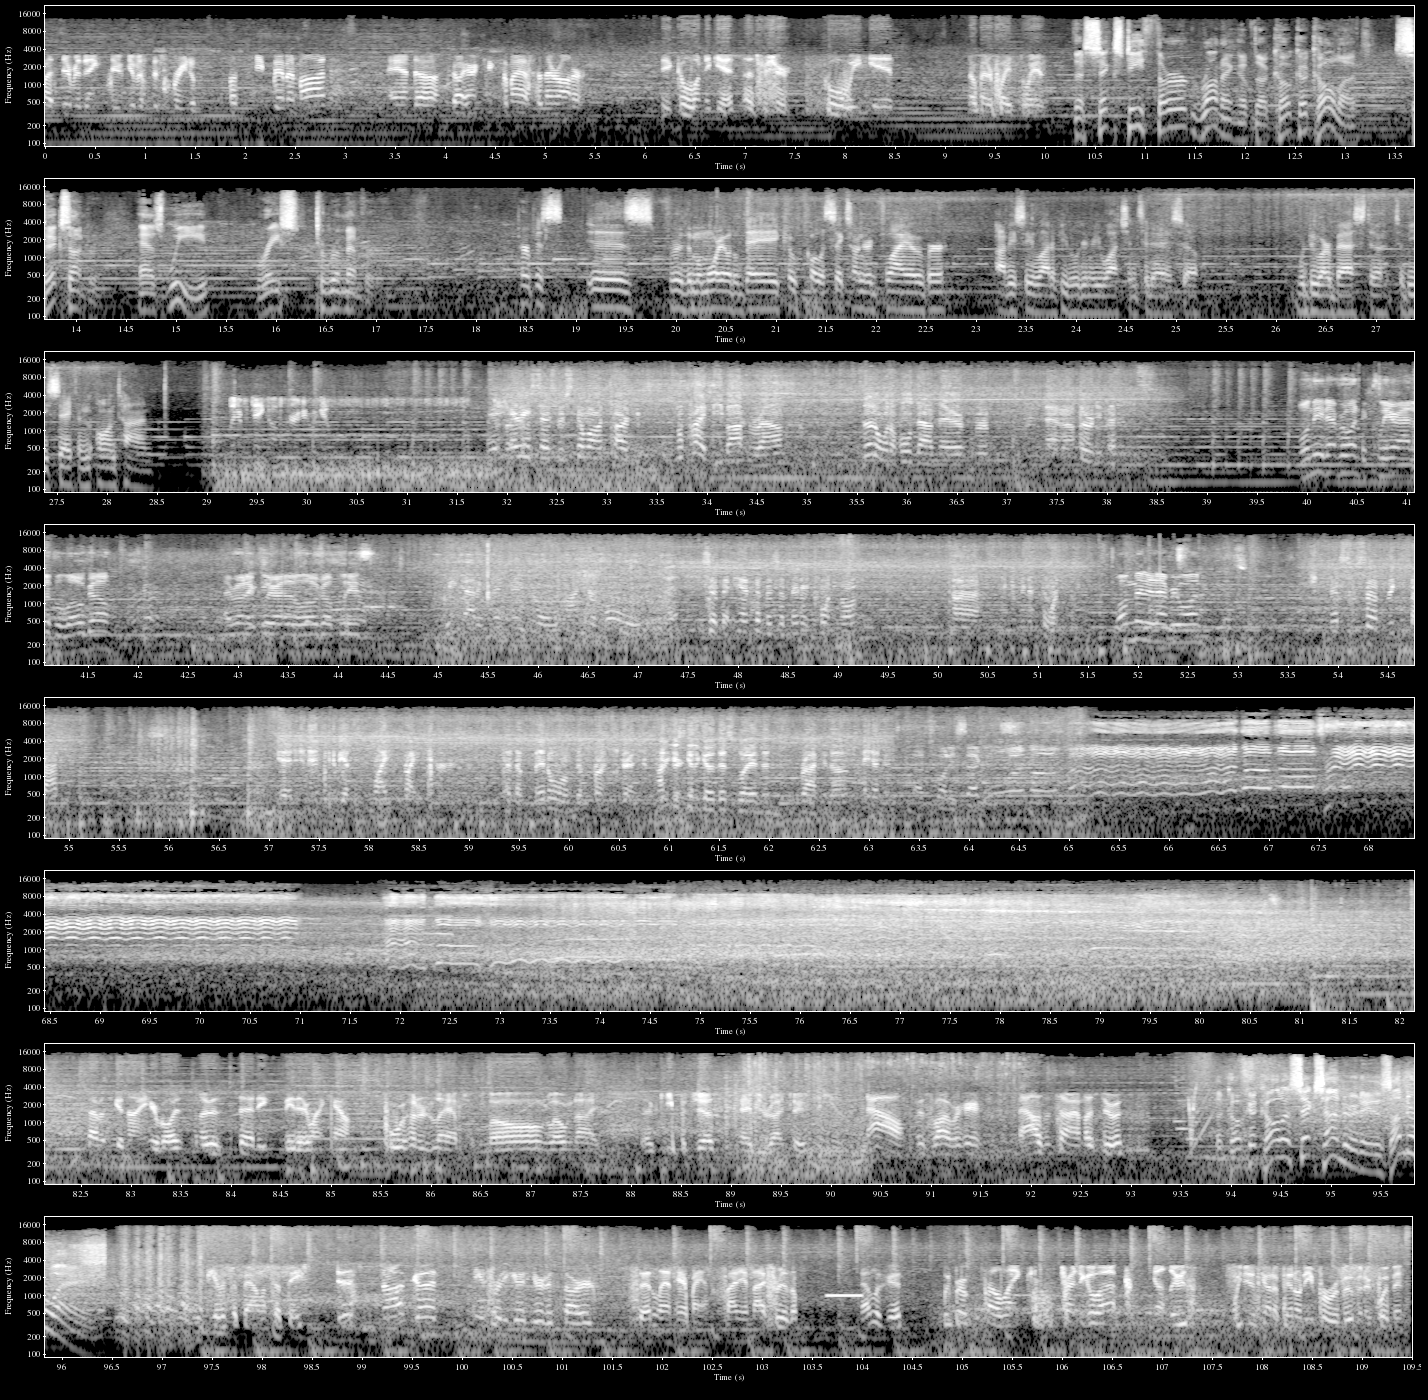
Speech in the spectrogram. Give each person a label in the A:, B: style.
A: People everything to give us this freedom. Let's keep them in mind and uh, go out here and kick some ass in their honor. Be a cool one to get, that's for sure. Cool weekend. No better place to win.
B: The 63rd running of the Coca Cola 600 as we race to remember.
C: Purpose is for the Memorial Day Coca Cola 600 flyover. Obviously, a lot of people are going to be watching today, so we'll do our best to, to be safe and on time.
A: Clear for takeoff, crew. Here we go.
D: Harry says we're still on target. We'll probably bebop around. So I don't want to hold down there for I 30 minutes.
E: We'll need everyone to clear out of the logo. Everyone to clear out of the logo, please.
D: We got a good visual on your hold. So the anthem is a minute 21. Uh, a minute 4.
E: One minute, everyone.
D: That's the something, son. Good, and it's going to be a slight right turn to the middle of the front stretch. I'm just going to go this way and then rack it up.
E: About 20 seconds.
A: Good night here, boys. Smooth, steady. Be there when it counts.
E: 400 laps, long, long night. Keep adjusting, have you right there at the end.
A: Now is why we're here. Now's the time. Let's do it.
B: The Coca Cola 600 is underway.
A: Give us a balance update. It's not good. Seems pretty good here to start. Settle in here, man. Find you a nice rhythm. That look good. We broke the pedal link. Trying to go up. Got loose.
E: We just got a penalty for removing equipment.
